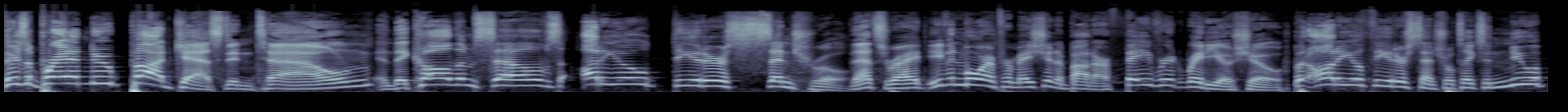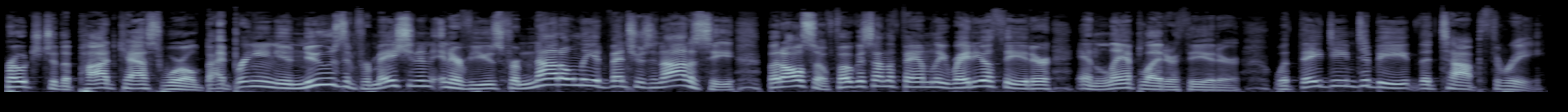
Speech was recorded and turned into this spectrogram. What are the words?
There's a brand new podcast in town, and they call themselves Audio Theater Central. That's right, even more information about our favorite radio show. But Audio Theater Central takes a new approach to the podcast world by bringing you news, information, and interviews from not only Adventures in Odyssey, but also focus on the family radio theater and lamplighter theater, what they deem to be the top three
